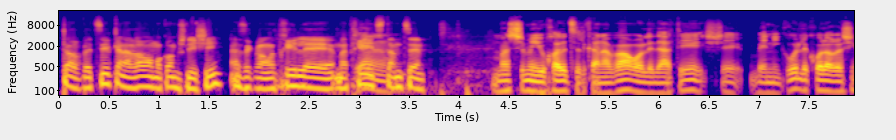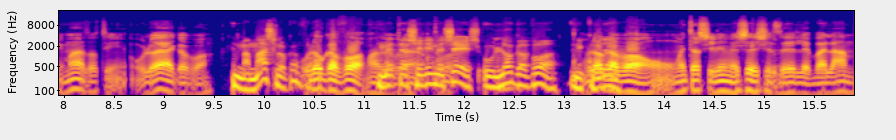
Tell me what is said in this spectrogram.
טוב, אצלי כאן עבר במקום שלישי, אז זה כבר מתחיל, אה, מתחיל כן. להצטמצם. מה שמיוחד אצל קנברו, לדעתי, שבניגוד לכל הרשימה הזאת, הוא לא היה גבוה. ממש לא גבוה. הוא לא גבוה. מטר הוא- שבעים ושש, הוא לא גבוה, הוא. לא גבוה, הוא מטר שבעים ושש, שזה לבלם.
